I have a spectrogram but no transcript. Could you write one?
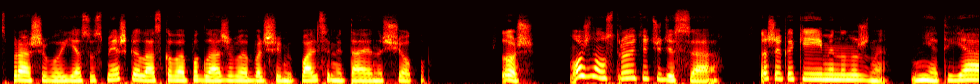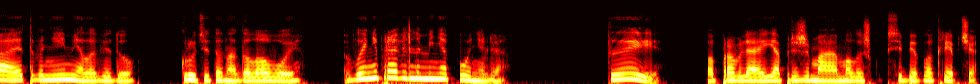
Спрашиваю я с усмешкой, ласково поглаживая большими пальцами Таяну щеку. Что ж, можно устроить и чудеса. Скажи, какие именно нужны. Нет, я этого не имела в виду. Крутит она головой. Вы неправильно меня поняли. Ты, поправляю я, прижимая малышку к себе покрепче.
